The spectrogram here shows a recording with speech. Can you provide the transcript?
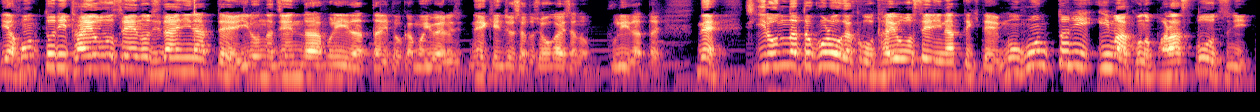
いや、本当に多様性の時代になって、いろんなジェンダーフリーだったりとか、もういわゆるね、健常者と障害者のフリーだったり、ね、いろんなところがこう多様性になってきて、もう本当に今このパラスポーツに、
